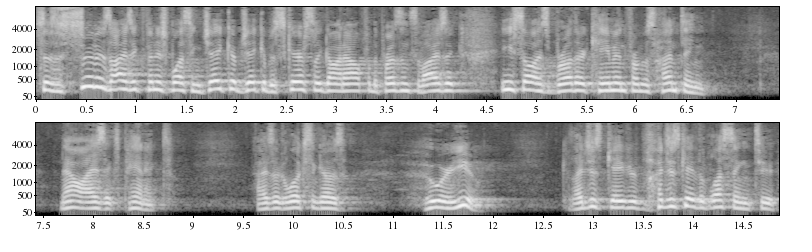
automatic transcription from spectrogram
says, As soon as Isaac finished blessing Jacob, Jacob has scarcely gone out from the presence of Isaac. Esau, his brother, came in from his hunting. Now Isaac's panicked. Isaac looks and goes, Who are you? Because I just gave your I just gave the blessing to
